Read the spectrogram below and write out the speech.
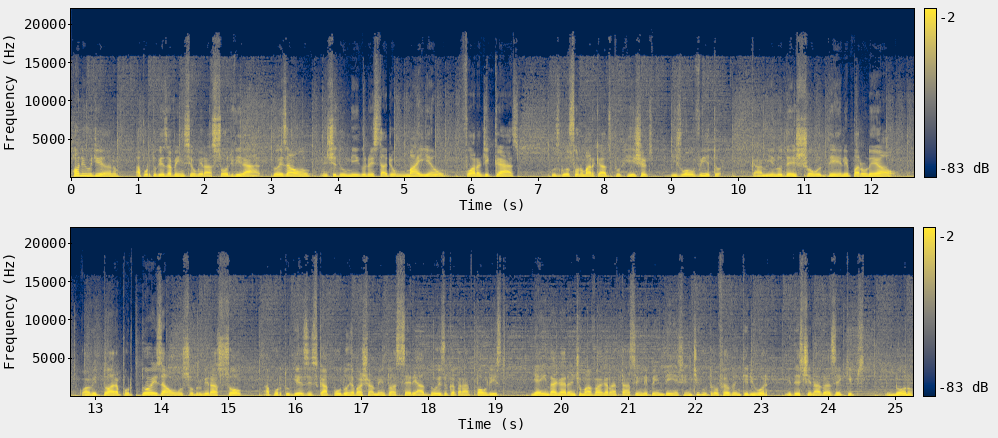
hollywoodiano, a portuguesa venceu o Mirassol de virada, 2 a 1 neste domingo no estádio Maião, fora de casa. Os gols foram marcados por Richard e João Vitor. Camilo deixou o dele para o Leão. Com a vitória por 2 a 1 sobre o Mirassol, a portuguesa escapou do rebaixamento à Série A2 do Campeonato Paulista e ainda garante uma vaga na Taça Independência, antigo troféu do interior e destinado às equipes do nono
